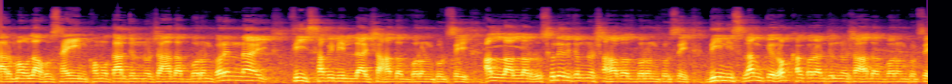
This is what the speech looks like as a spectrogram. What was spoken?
আর মাওলা হুসাইন ক্ষমতার জন্য শাহাদাত বরণ করেন নাই। ফি সাবিলিল্লাহ শাহাদাত বরণ করছে। আল্লাহ আল্লাহ রসুলের জন্য শাহাদাত বরণ করছে। দিন ইসলামকে রক্ষা করার জন্য শাহাদাত বরণ করছে।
